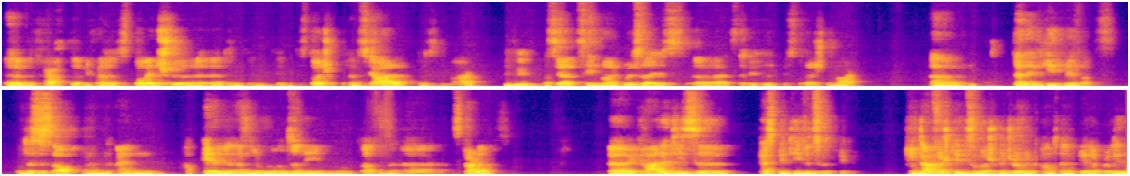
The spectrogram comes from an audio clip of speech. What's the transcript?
äh, betrachte und gerade das deutsche, äh, den, den, den, das deutsche Potenzial von diesem Markt, mhm. was ja zehnmal größer ist äh, als der österreichische Markt, ähm, dann entgeht mir was. Und das ist auch ein, ein Appell an junge Unternehmen und an äh, Startups, äh, gerade diese Perspektive zu entwickeln. Und dafür steht zum Beispiel German Content Vienna Berlin.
